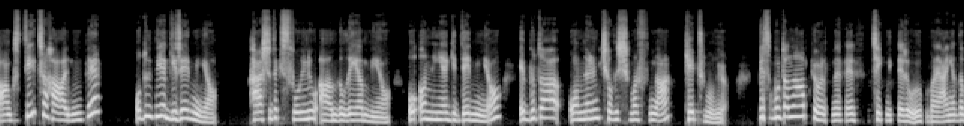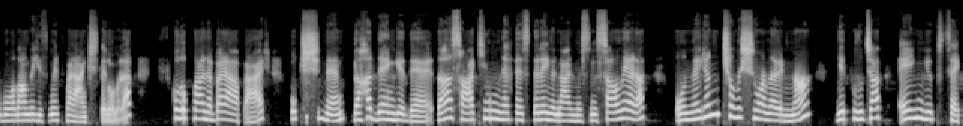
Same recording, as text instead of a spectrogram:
anksiyete halinde o duyguya giremiyor. karşıdaki soruyu algılayamıyor. O anıya gidemiyor. E bu da onların çalışmasına ket vuruyor. Biz burada ne yapıyoruz nefes teknikleri uygulayan ya da bu alanda hizmet veren kişiler olarak? Psikologlarla beraber o kişinin daha dengede, daha sakin nefeslere yönelmesini sağlayarak onların çalışmalarına yapılacak en yüksek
